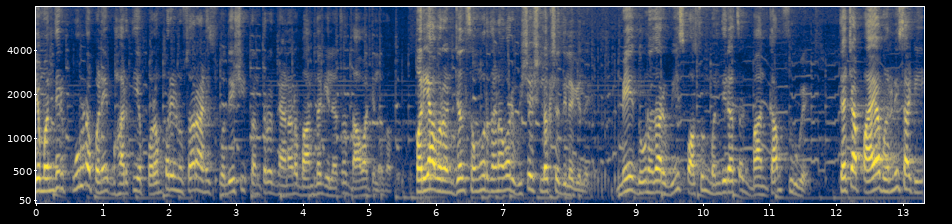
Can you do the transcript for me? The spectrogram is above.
हे मंदिर पूर्णपणे भारतीय परंपरेनुसार आणि स्वदेशी तंत्रज्ञानानं बांधलं गेल्याचा दावा केला जातो. पर्यावरण जल संवर्धनावर विशेष लक्ष दिलं गेलंय. मे दोन हजार वीसपासून मंदिराचं बांधकाम सुरू आहे. त्याच्या पायाभरणीसाठी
